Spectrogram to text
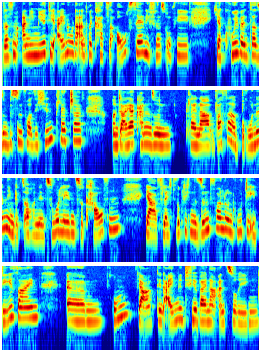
das animiert die eine oder andere Katze auch sehr. Die findet es irgendwie ja cool, wenn es da so ein bisschen vor sich hin plätschert. Und daher kann so ein kleiner Wasserbrunnen, den gibt es auch in den Zooläden zu kaufen, ja, vielleicht wirklich eine sinnvolle und gute Idee sein, ähm, um ja den eigenen Vierbeiner anzuregen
